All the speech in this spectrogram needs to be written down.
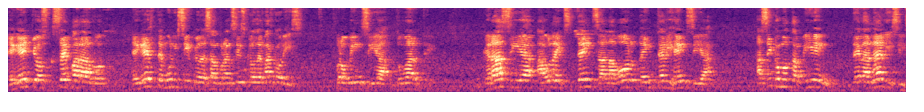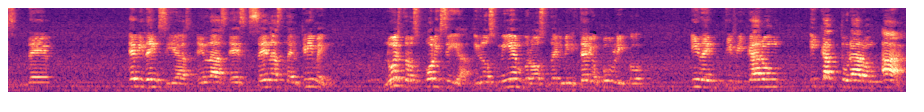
en hechos separados en este municipio de San Francisco de Macorís, provincia Duarte. Gracias a una extensa labor de inteligencia, así como también del análisis de evidencias en las escenas del crimen, nuestros policías y los miembros del Ministerio Público identificaron y capturaron a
